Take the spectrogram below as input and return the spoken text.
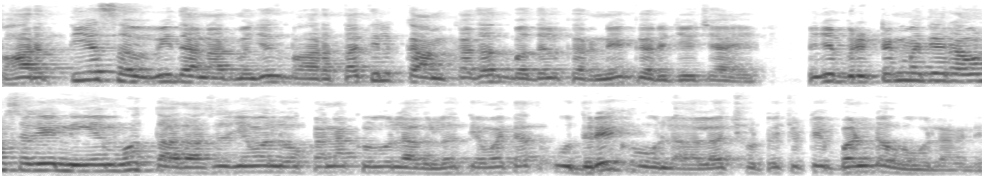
भारतीय संविधानात म्हणजेच भारतातील कामकाजात बदल करणे गरजेचे आहे. म्हणजे ब्रिटनमध्ये राहून सगळे नियम होतात. असं जेव्हा लोकांना कळू लागलं तेव्हा त्यात उद्रेक होऊ लागला छोटे छोटे बंड होऊ लागले.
